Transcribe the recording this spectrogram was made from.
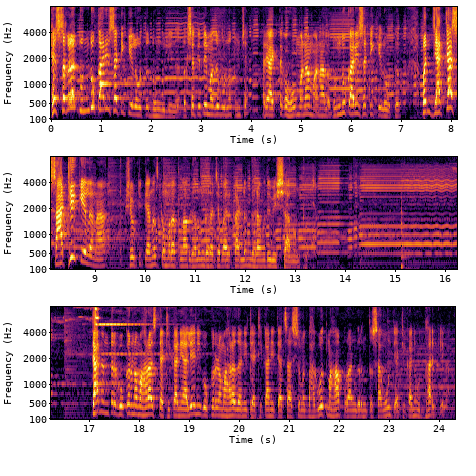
हे सगळं धुंदुकारीसाठी केलं होतं धुंदुलीनं. लक्षात येते माझं बोलणं तुमच्या? अरे ऐकता का? हो म्हणा म्हणाल. धुंदुकारीसाठी केलं होतं. पण ज्याच्यासाठी केलं ना शेवटी त्यानंच कमरात लाद घालून घराच्या बाहेर काढलं घरामध्ये वेश्या आणून ठेवल्या. त्यानंतर गोकर्ण महाराज त्या ठिकाणी आले आणि गोकर्ण महाराजांनी त्या ठिकाणी त्याचा श्रीमद भागवत महापुराण ग्रंथ सांगून त्या ठिकाणी उद्धार केला.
